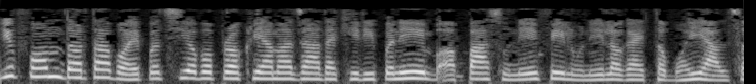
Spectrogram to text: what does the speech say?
यो फर्म दर्ता भएपछि अब प्रक्रियामा जाँदाखेरि पनि पास हुने फेल हुने लगायत त भइहाल्छ।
